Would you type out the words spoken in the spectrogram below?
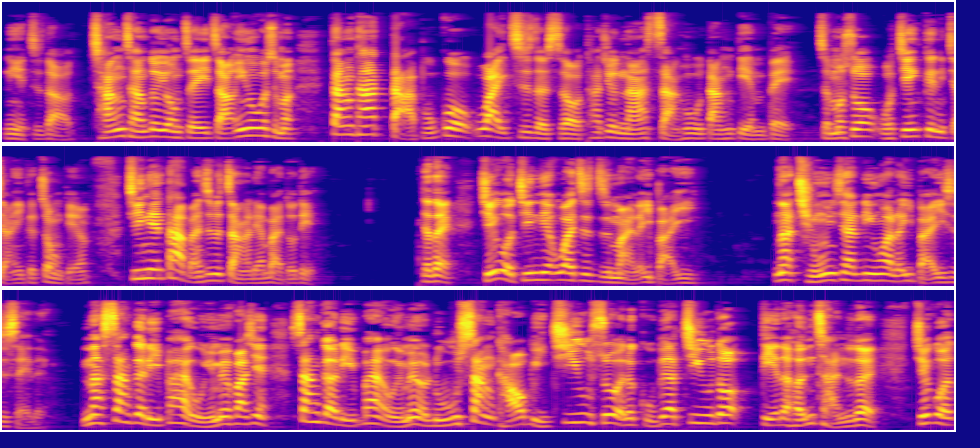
你也知道，常常都用这一招，因为为什么？当他打不过外资的时候，他就拿散户当垫背。怎么说？我今天跟你讲一个重点今天大盘是不是涨了两百多点？对不对？结果今天外资只买了一百亿。那请问一下，另外的一百亿是谁的？那上个礼拜五有没有发现？上个礼拜五有没有如上考比？几乎所有的股票几乎都跌得很惨，对不对？结果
